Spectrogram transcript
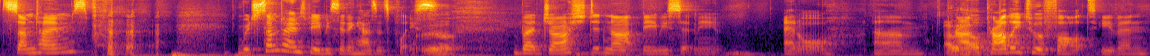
sometimes which sometimes babysitting has its place but josh did not babysit me at all um, I would prob- help. probably to a fault even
